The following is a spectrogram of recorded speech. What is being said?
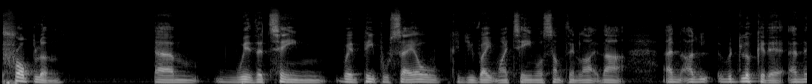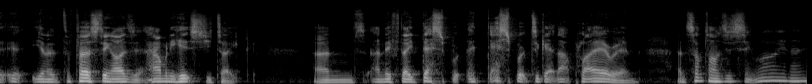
problem um, with a team when people say, "Oh, could you rate my team?" or something like that, and I would look at it, and it, you know, the first thing I say, how many hits do you take? And and if they desperate, they're desperate to get that player in, and sometimes you just think, well, you know,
